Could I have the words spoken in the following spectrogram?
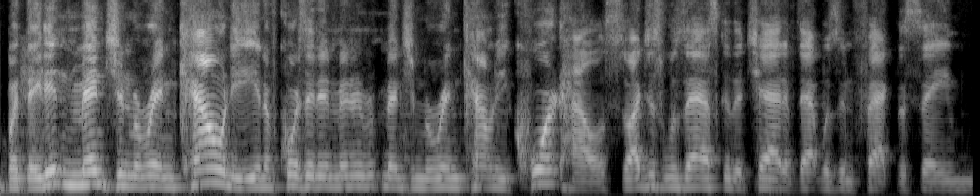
but they didn't mention Marin County, and of course they didn't mention Marin County Courthouse. So I just was asking the chat if that was in fact the same,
